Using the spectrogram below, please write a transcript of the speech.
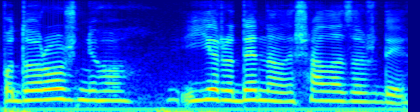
подорожнього її родина лишала завжди.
